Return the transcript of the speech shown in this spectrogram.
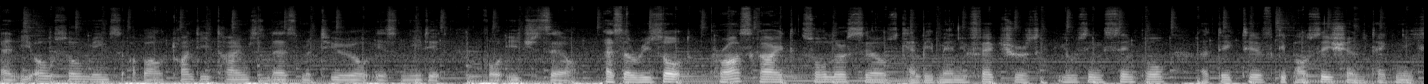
And it also means about 20 times less material is needed for each cell. As a result, perovskite solar cells can be manufactured using simple additive deposition techniques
